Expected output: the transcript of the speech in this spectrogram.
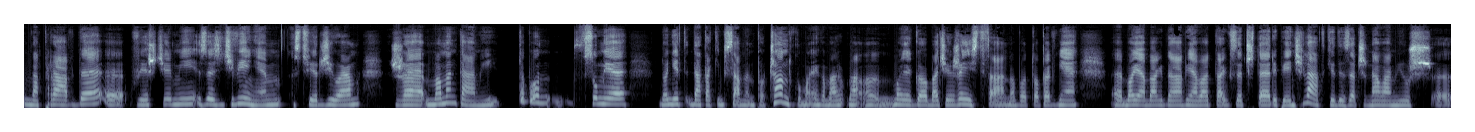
naprawdę, e, uwierzcie mi, ze zdziwieniem stwierdziłam, że momentami to było w sumie no nie na takim samym początku mojego, ma, ma, mojego macierzyństwa, no bo to pewnie e, moja Magda miała tak ze 4-5 lat, kiedy zaczynałam już e,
